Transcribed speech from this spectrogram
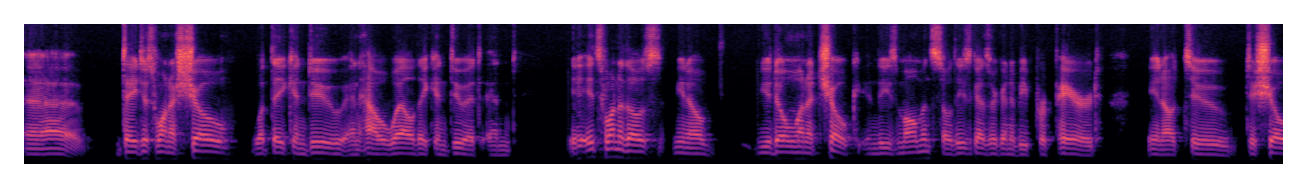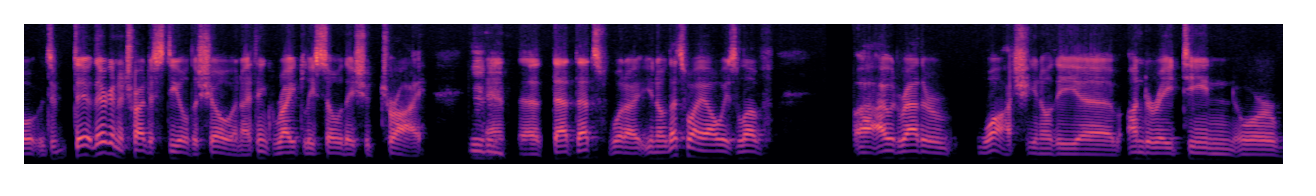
uh, they just want to show what they can do and how well they can do it, and it's one of those, you know, you don't want to choke in these moments. So these guys are going to be prepared, you know, to to show. To, they're they're going to try to steal the show, and I think rightly so. They should try, mm-hmm. and uh, that that's what I, you know, that's why I always love. Uh, I would rather watch, you know, the uh, under 18 or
